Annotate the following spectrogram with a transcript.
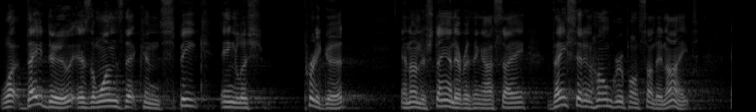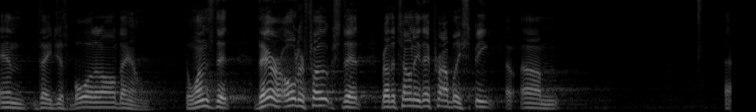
what they do is the ones that can speak English pretty good and understand everything I say, they sit in home group on Sunday night and they just boil it all down. The ones that, there are older folks that Brother Tony, they probably speak um, uh,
